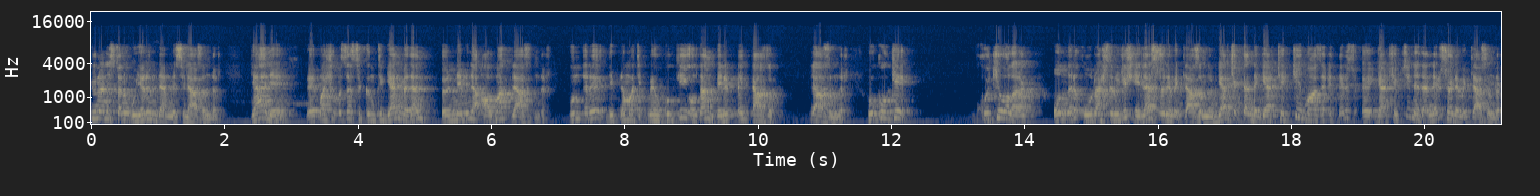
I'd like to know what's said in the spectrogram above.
Yunanistan'a uyarım denmesi lazımdır. Yani e, başımıza sıkıntı gelmeden önlemini almak lazımdır. Bunları diplomatik ve hukuki yoldan belirtmek lazım lazımdır. Hukuki hukuki olarak onları uğraştırıcı şeyler söylemek lazımdır. Gerçekten de gerçekçi mazeretleri, e, gerçekçi nedenleri söylemek lazımdır.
